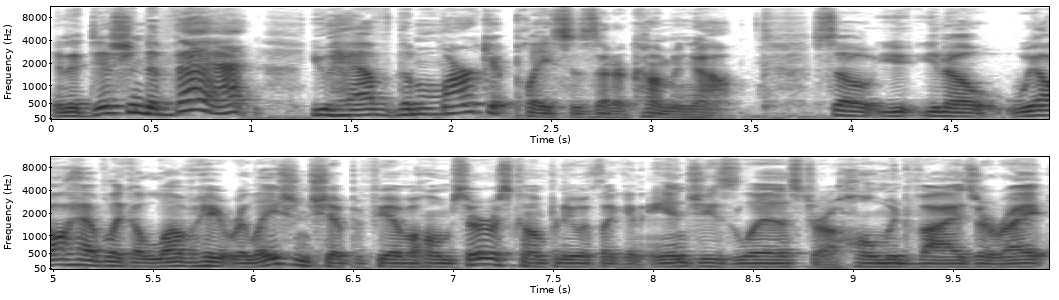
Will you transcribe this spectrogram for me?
In addition to that, you have the marketplaces that are coming out. So you you know, we all have like a love-hate relationship if you have a home service company with like an Angie's List or a Home Advisor, right?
